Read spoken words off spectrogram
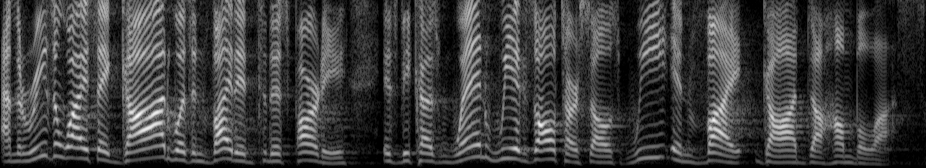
And the reason why I say God was invited to this party is because when we exalt ourselves, we invite God to humble us.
